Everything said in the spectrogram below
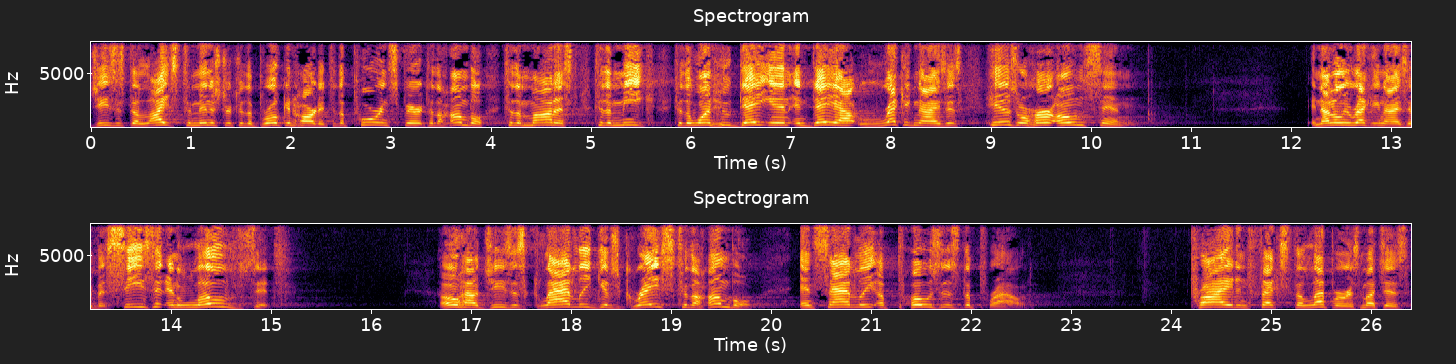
Jesus delights to minister to the brokenhearted, to the poor in spirit, to the humble, to the modest, to the meek, to the one who day in and day out recognizes his or her own sin. And not only recognizes it, but sees it and loathes it. Oh, how Jesus gladly gives grace to the humble and sadly opposes the proud. Pride infects the leper as much as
